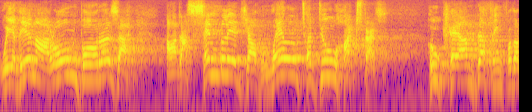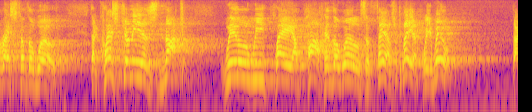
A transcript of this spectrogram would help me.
within our own borders, an assemblage of well-to-do hucksters who care nothing for the rest of the world. The question is not, will we play a part in the world's affairs? Play it, we will. The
